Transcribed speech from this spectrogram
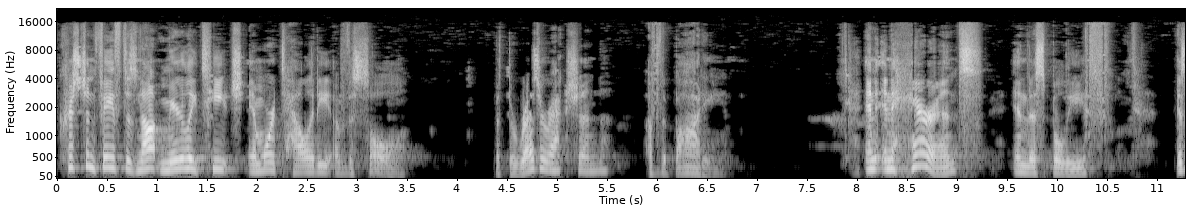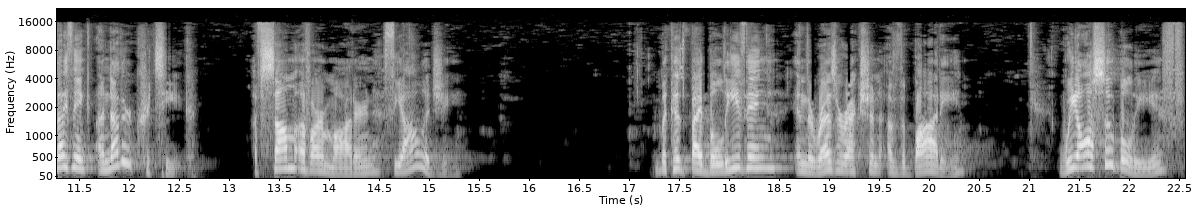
Christian faith does not merely teach immortality of the soul, but the resurrection of the body. And inherent in this belief is, I think, another critique of some of our modern theology. Because by believing in the resurrection of the body, we also believe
